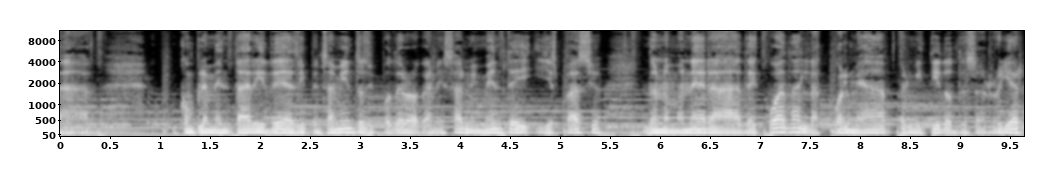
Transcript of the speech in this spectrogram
a complementar ideas y pensamientos y poder organizar mi mente y espacio de una manera adecuada, la cual me ha permitido desarrollar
